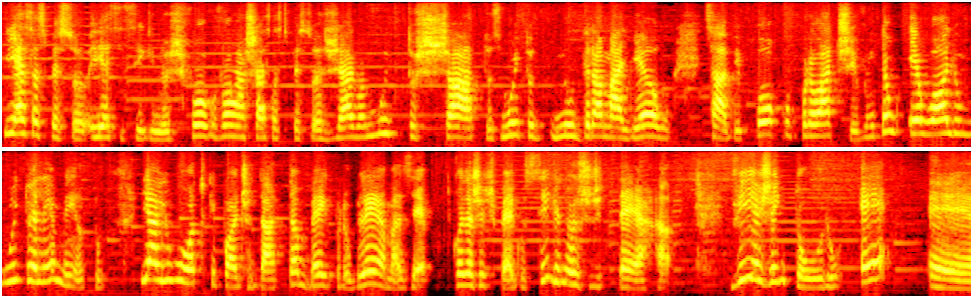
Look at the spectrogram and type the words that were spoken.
e essas pessoas e esses signos de fogo vão achar essas pessoas de água muito chatos, muito no dramalhão, sabe, pouco proativo. Então eu olho muito elemento. E aí o outro que pode dar também problemas é quando a gente pega os signos de terra, Virgem, Touro e é,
